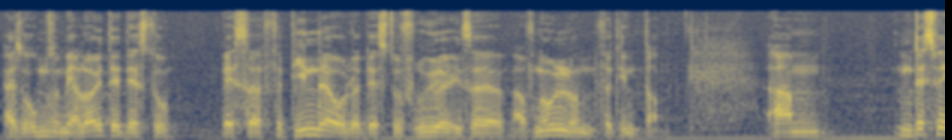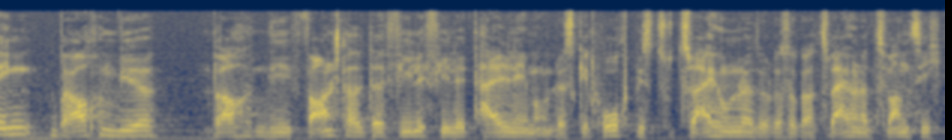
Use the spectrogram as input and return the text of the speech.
Also umso mehr Leute, desto besser verdient er oder desto früher ist er auf Null und verdient dann. Ähm, und deswegen brauchen wir brauchen die Veranstalter viele, viele Teilnehmer und das geht hoch bis zu 200 oder sogar 220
